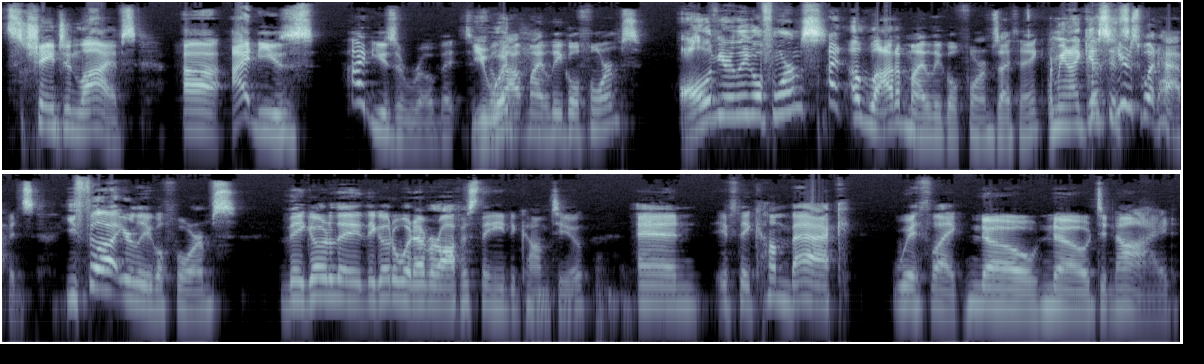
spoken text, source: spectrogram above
It's changing lives. Uh, I'd use I'd use a robot to You fill would? out my legal forms. All of your legal forms? I- A lot of my legal forms, I think. I mean, I guess it's here's what happens: you fill out your legal forms. They go to the they go to whatever office they need to come to, and if they come back with like no, no, denied,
